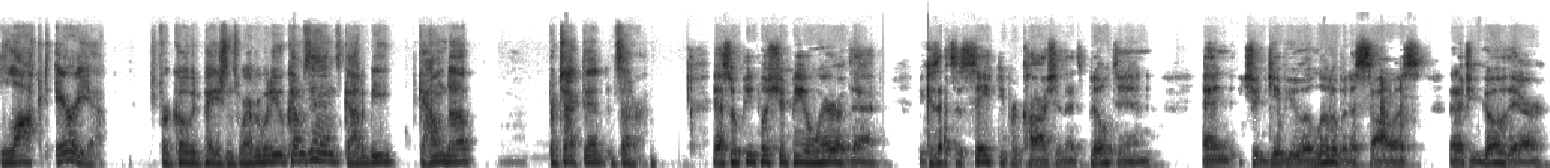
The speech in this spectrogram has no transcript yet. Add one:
locked area for COVID patients where everybody who comes in has got to be gowned up, protected, et cetera. Yeah, so people should be aware of that because that's a safety precaution that's built in and should give you a little bit of solace that if you go there,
